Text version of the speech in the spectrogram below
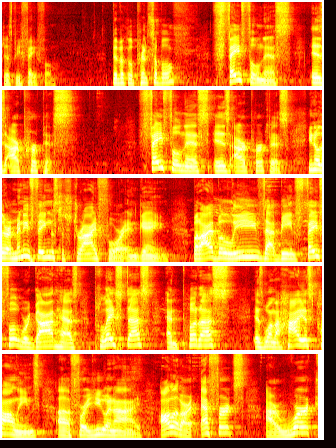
Just be faithful. Biblical principle faithfulness is our purpose. Faithfulness is our purpose. You know, there are many things to strive for and gain, but I believe that being faithful where God has placed us and put us is one of the highest callings uh, for you and I. All of our efforts, our work,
